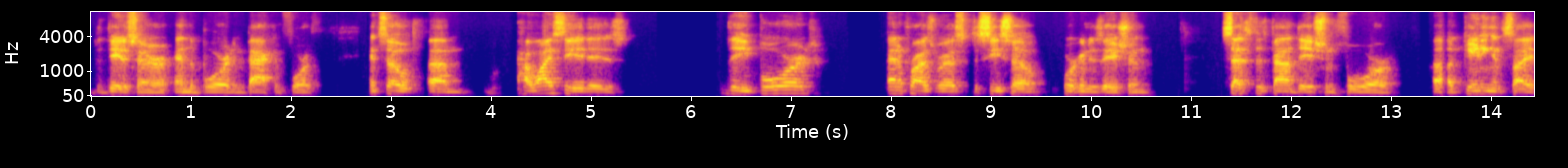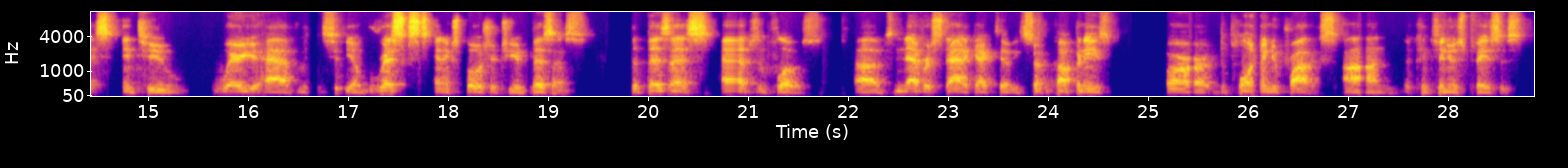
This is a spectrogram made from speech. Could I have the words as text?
the data center, and the board, and back and forth. And so, um, how I see it is the board, enterprise risk, the CISO organization sets the foundation for uh, gaining insights into where you have you know risks and exposure to your business. The business ebbs and flows. Uh, it's never static activity. Certain companies are deploying new products on a continuous basis.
